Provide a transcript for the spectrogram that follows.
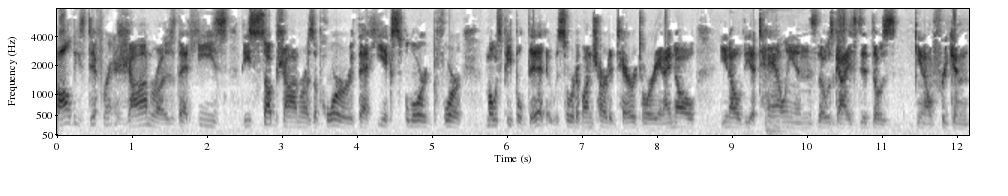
all these different genres that he's these subgenres of horror that he explored before most people did. It was sort of uncharted territory, and I know you know the Italians; those guys did those you know freaking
